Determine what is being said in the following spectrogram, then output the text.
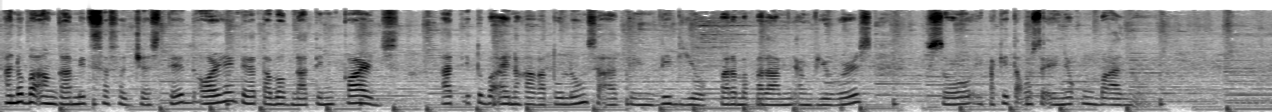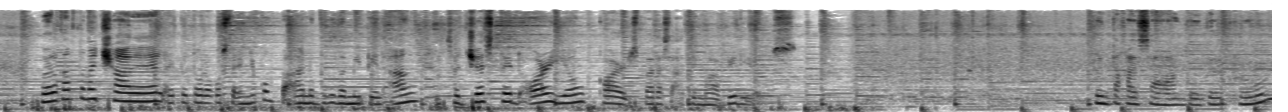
Ano ba ang gamit sa suggested or yung tinatawag natin cards? At ito ba ay nakakatulong sa ating video para maparami ang viewers? So, ipakita ko sa inyo kung paano. Welcome to my channel. Ay tuturo ko sa inyo kung paano gagamitin ang suggested or yung cards para sa ating mga videos. Punta ka sa Google Chrome.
